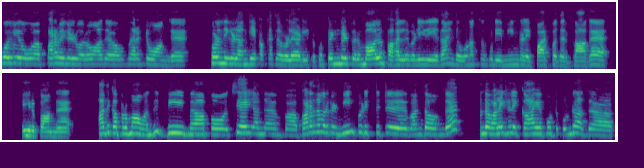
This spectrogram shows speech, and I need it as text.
போய் பறவைகள் வரும். அதை விரட்டுவாங்க. குழந்தைகள் அங்கே பக்கத்துல விளையாடிட்டு இருக்கும் பெண்கள் பெரும்பாலும் பகல் வெளியிலேயே தான் இந்த உணக்கக்கூடிய மீன்களை பார்ப்பதற்காக இருப்பாங்க. அதுக்கப்புறமா வந்து மீ அப்போ சரி அந்த ப- மீன் பிடித்துட்டு வந்தவங்க அந்த வலைகளை காய போட்டுக்கொண்டு அந்த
